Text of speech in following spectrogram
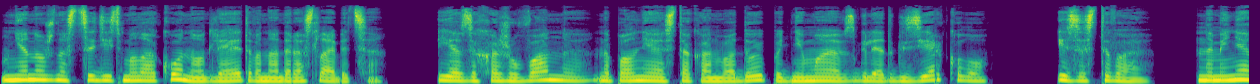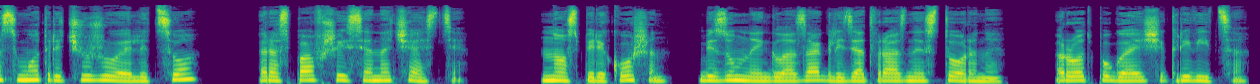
Мне нужно сцедить молоко, но для этого надо расслабиться. Я захожу в ванную, наполняю стакан водой, поднимаю взгляд к зеркалу и застываю. На меня смотрит чужое лицо, распавшееся на части. Нос перекошен, безумные глаза глядят в разные стороны, рот пугающе кривится.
